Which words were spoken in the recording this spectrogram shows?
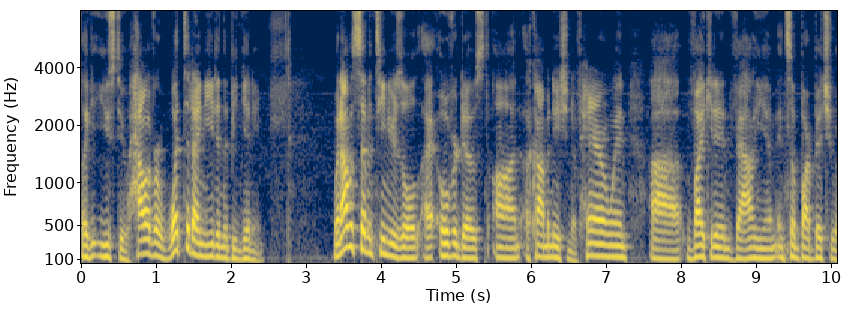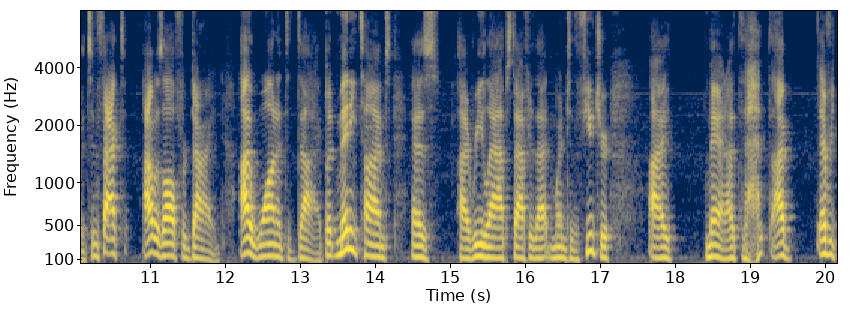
like it used to. However, what did I need in the beginning? When I was 17 years old, I overdosed on a combination of heroin, uh, Vicodin, Valium, and some barbiturates. In fact, I was all for dying. I wanted to die. But many times, as I relapsed after that and went to the future, I, man, I, I every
